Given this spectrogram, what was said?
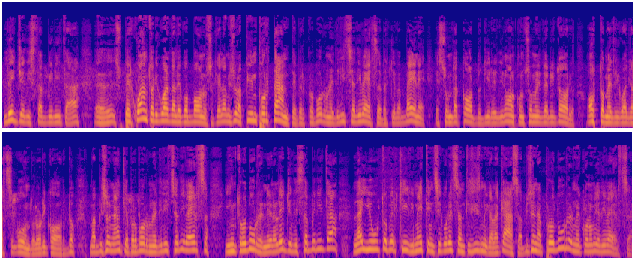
legge di stabilità, eh, per quanto riguarda l'ecobonus, che è la misura più importante per proporre un'edilizia diversa, perché va bene e sono d'accordo dire di no al consumo di territorio, 8 metri quadri al secondo, lo ricordo, ma bisogna anche proporre un'edilizia diversa, introdurre nella legge di stabilità l'aiuto per chi rimette in sicurezza antisismica la casa, bisogna produrre un'economia diversa.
